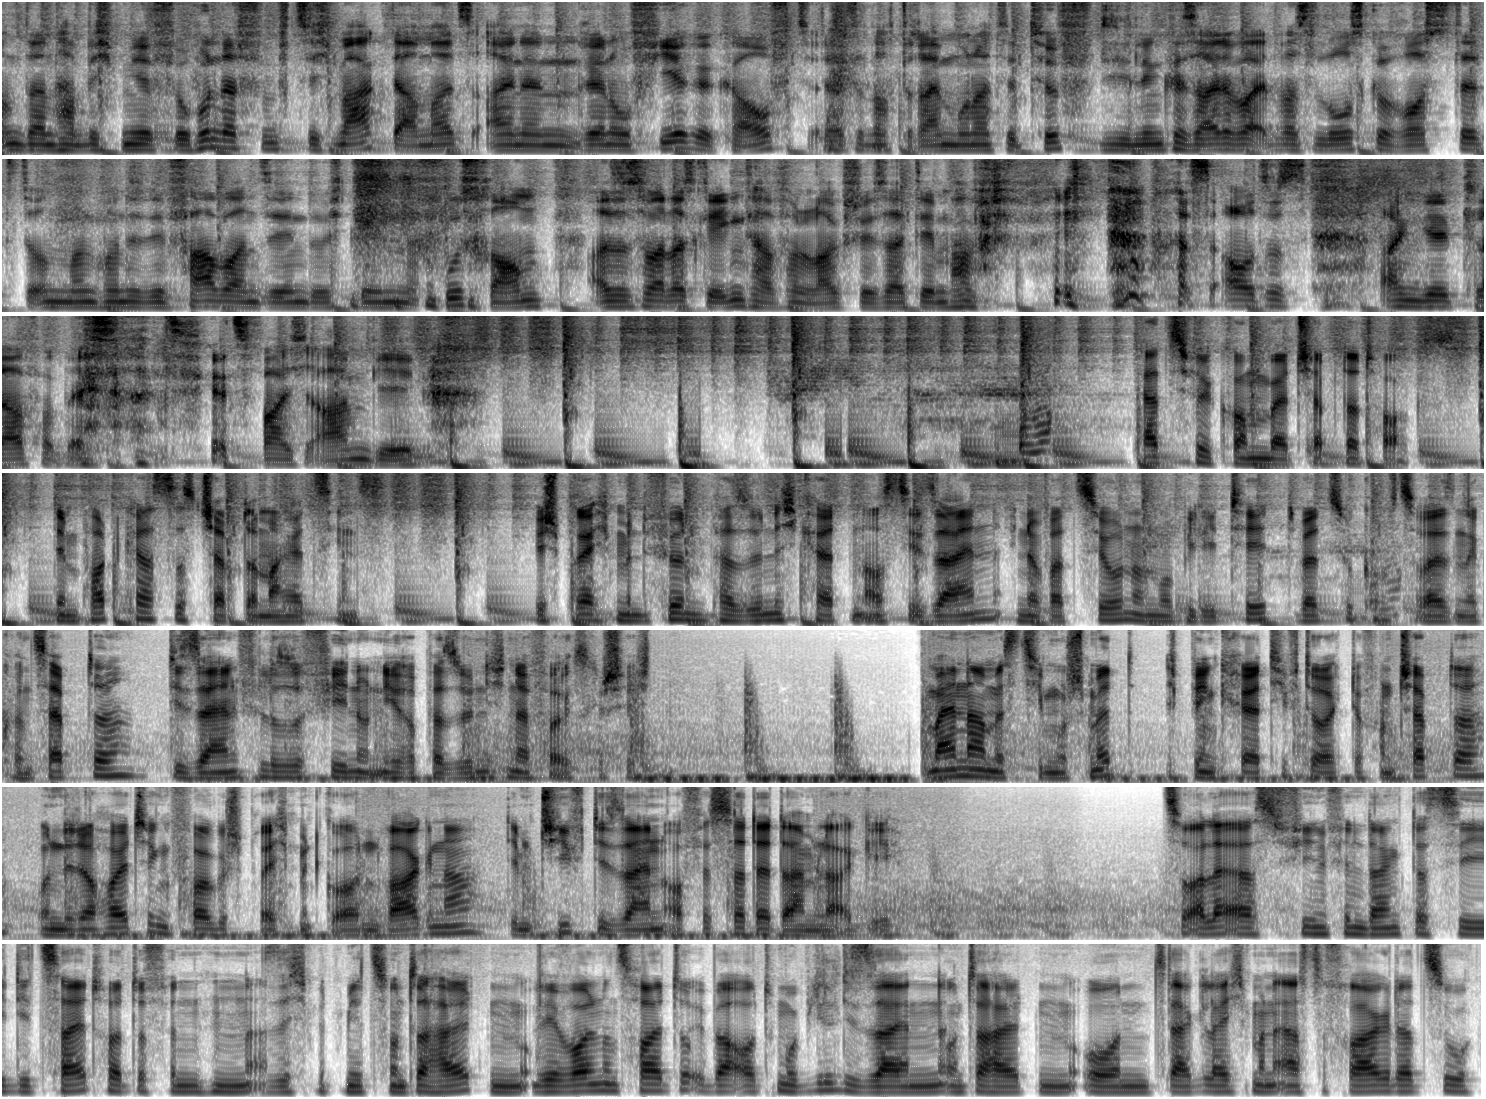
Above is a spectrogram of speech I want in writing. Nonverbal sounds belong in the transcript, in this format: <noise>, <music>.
Und dann habe ich mir für 150 Mark damals einen Renault 4 gekauft. Der hatte noch drei Monate TÜV. Die linke Seite war etwas losgerostet und man konnte die Fahrbahn sehen durch den <laughs> Fußraum. Also es war das Gegenteil von Luxury. Seitdem habe ich mich, <laughs> was Autos angeht, klar verbessert. Jetzt fahre ich AMG. Herzlich willkommen bei Chapter Talks, dem Podcast des Chapter Magazins. Wir sprechen mit führenden Persönlichkeiten aus Design, Innovation und Mobilität über zukunftsweisende Konzepte, Designphilosophien und ihre persönlichen Erfolgsgeschichten. Mein Name ist Timo Schmidt, ich bin Kreativdirektor von Chapter und in der heutigen Folge spreche ich mit Gordon Wagner, dem Chief Design Officer der Daimler AG. Zuallererst vielen, vielen Dank, dass Sie die Zeit heute finden, sich mit mir zu unterhalten. Wir wollen uns heute über Automobildesign unterhalten und da gleich meine erste Frage dazu.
